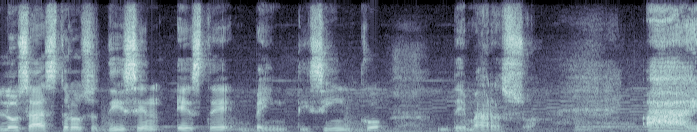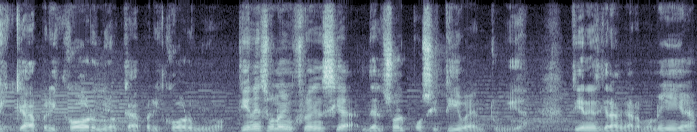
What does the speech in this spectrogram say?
Los astros dicen este 25 de marzo. Ay, Capricornio, Capricornio, tienes una influencia del sol positiva en tu vida. Tienes gran armonía,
